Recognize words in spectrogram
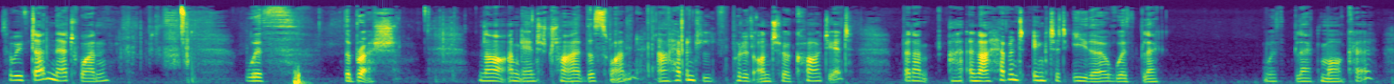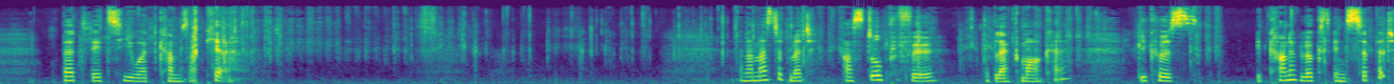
So we've done that one with the brush. Now I'm going to try this one. I haven't put it onto a card yet, but I'm and I haven't inked it either with black with black marker. But let's see what comes up here. And I must admit, I still prefer the black marker because it kind of looks insipid.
